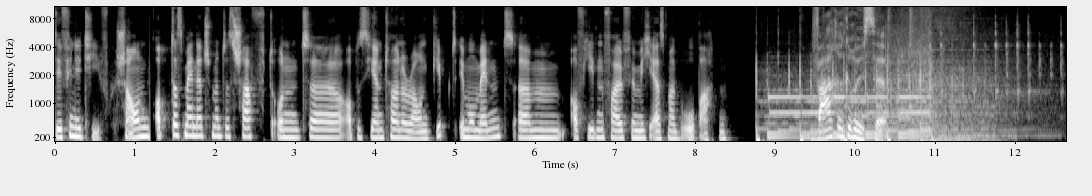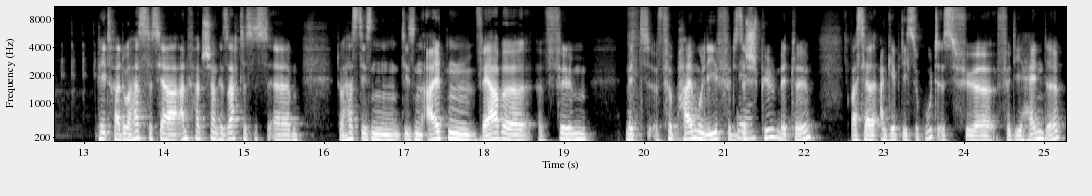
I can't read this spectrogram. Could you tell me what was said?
Definitiv. Schauen, ob das Management es schafft und äh, ob es hier einen Turnaround gibt. Im Moment ähm, auf jeden Fall für mich erstmal beobachten. Wahre Größe. Petra, du hast es ja anfangs schon gesagt, es ist, ähm, du hast diesen, diesen alten Werbefilm mit für Palmolive, für dieses ja. Spülmittel, was ja angeblich so gut ist für, für die Hände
